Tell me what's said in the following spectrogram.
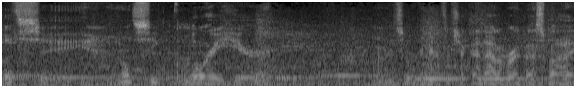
Let's see. I don't see Glory here. Alright, so we're going to have to check that out over at Best Buy.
